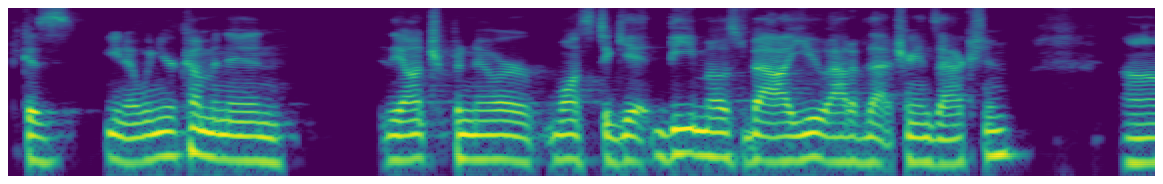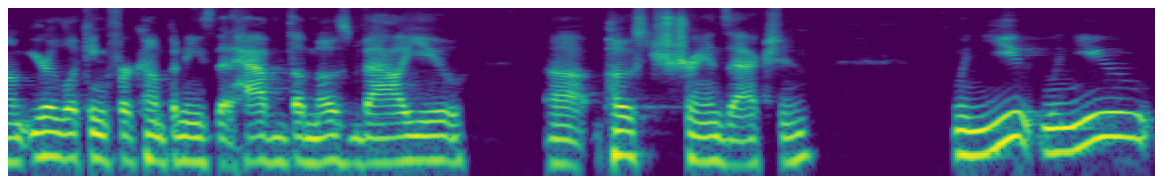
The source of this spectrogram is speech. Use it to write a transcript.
because you know when you're coming in the entrepreneur wants to get the most value out of that transaction. Um, you're looking for companies that have the most value uh, post transaction. When you when you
